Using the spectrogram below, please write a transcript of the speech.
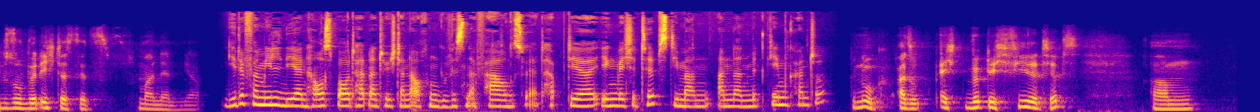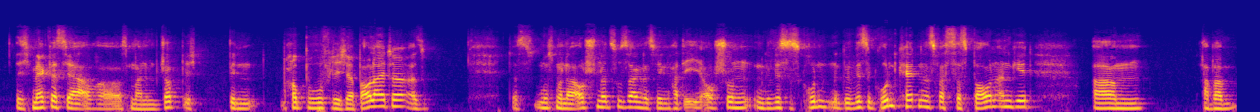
So würde ich das jetzt mal nennen, ja. Jede Familie, die ein Haus baut, hat natürlich dann auch einen gewissen Erfahrungswert. Habt ihr irgendwelche Tipps, die man anderen mitgeben könnte? Genug. Also echt wirklich viele Tipps. Ähm, ich merke das ja auch aus meinem Job. Ich bin hauptberuflicher Bauleiter, also das muss man da auch schon dazu sagen. Deswegen hatte ich auch schon ein gewisses Grund, eine gewisse Grundkenntnis, was das Bauen angeht. Ähm, aber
